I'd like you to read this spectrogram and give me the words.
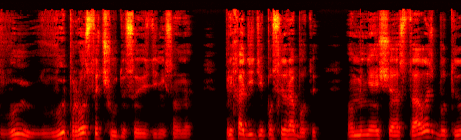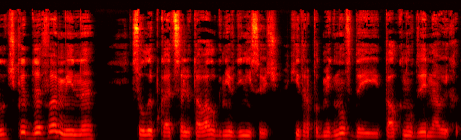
Вы, вы просто чудо, совесть Денисовна. Приходите после работы. У меня еще осталась бутылочка дофамина. С улыбкой отсалютовал Гнев Денисович, хитро подмигнув, да и толкнув дверь на выход.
